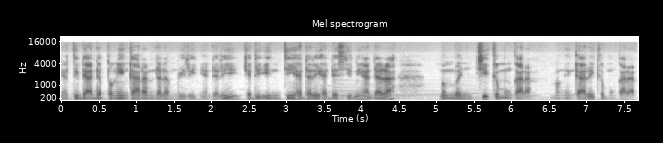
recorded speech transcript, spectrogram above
ya tidak ada pengingkaran dalam dirinya. Dari jadi inti dari hadis ini adalah membenci kemungkaran, mengingkari kemungkaran.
